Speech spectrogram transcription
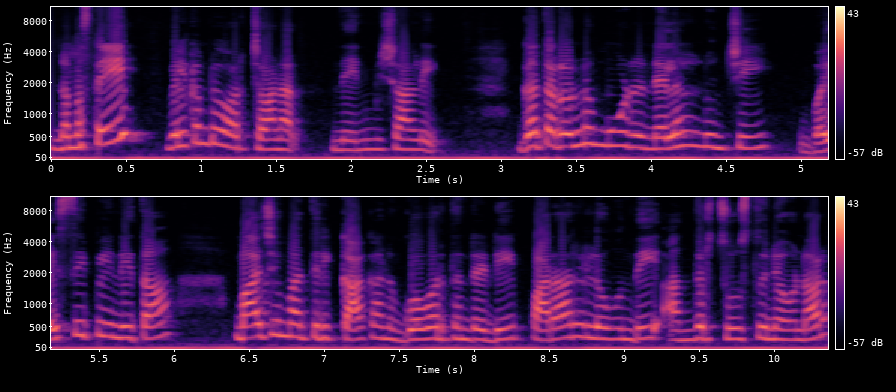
నమస్తే వెల్కమ్ టు అవర్ ఛానల్. నేను మిషాల్ని గత రెండు మూడు నెలల నుంచి వైసీపీ నేత మాజీ మంత్రి కాకాను గోవర్ధన్ రెడ్డి పరారీలో ఉంది అందరు చూస్తూనే ఉన్నారు.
